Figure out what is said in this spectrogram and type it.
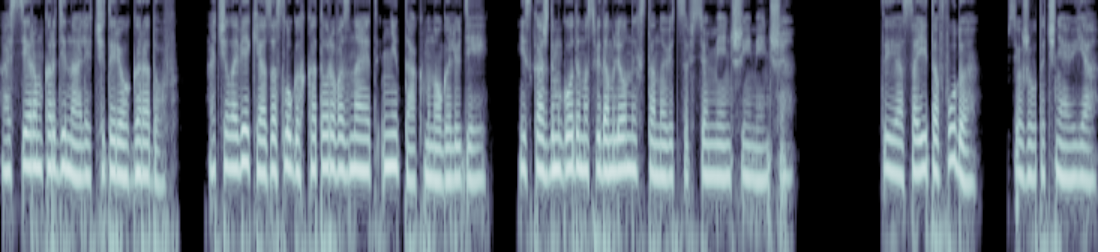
о сером кардинале четырех городов, о человеке, о заслугах которого знает не так много людей. И с каждым годом осведомленных становится все меньше и меньше. «Ты о Саита Фудо?» — все же уточняю я.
